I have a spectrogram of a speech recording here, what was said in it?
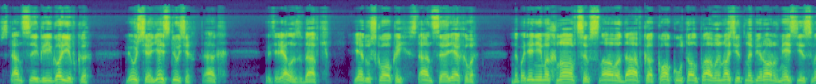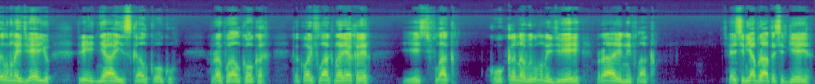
Станция Григорьевка. Люся, есть Люся? Так, потерялась в давке. Еду с Кокой. Станция Орехова. Нападение махновцев, снова давка. Коку толпа выносит на перрон вместе с выломанной дверью. Три дня искал Коку. Пропал Кока. Какой флаг на Орехове? Есть флаг. Кока на выломанной двери. Правильный флаг. Теперь семья брата Сергея.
